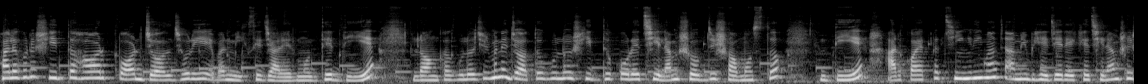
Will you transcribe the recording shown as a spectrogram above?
ভালো করে সিদ্ধ হওয়ার পর জল ঝরিয়ে এবার মিক্সি জারের মধ্যে দিয়ে লঙ্কাগুলো মানে যতগুলো সিদ্ধ করেছিলাম, সবজি সমস্ত দিয়ে আর কয়েকটা চিংড়ি মাছ আমি ভেজে রেখেছিলাম। সেই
